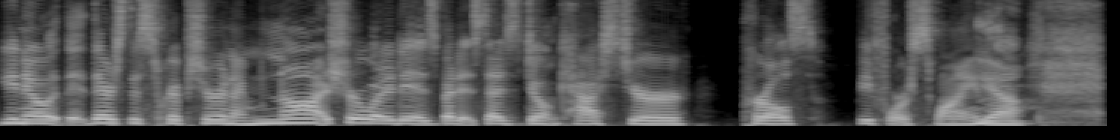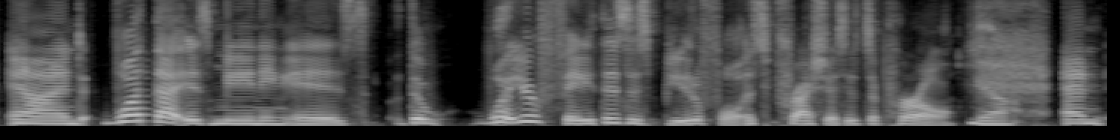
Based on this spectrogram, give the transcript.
You know, th- there's the scripture, and I'm not sure what it is, but it says, Don't cast your pearls before swine. Yeah. And what that is meaning is the what your faith is is beautiful. It's precious. It's a pearl. Yeah. And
